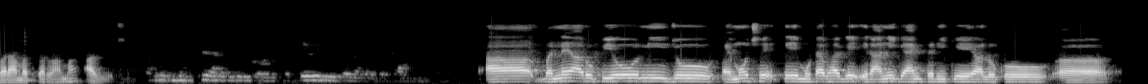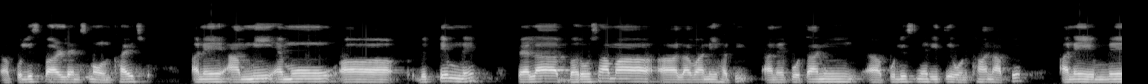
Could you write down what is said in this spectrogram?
બરામદ કરવામાં આવ્યું છે. આ બંને આરોપીઓની જો એમઓ છે, તે મોટાભાગે ઈરાની ગેંગ તરીકે આ લોકો પોલીસ પાર્લેન્સમાં ઓળખાય છે. અને આમની એમઓ વિક્ટિમને પહેલાં ભરોસામાં લાવવાની હતી અને પોતાની પોલીસને રીતે ઓળખાણ આપે અને એમને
